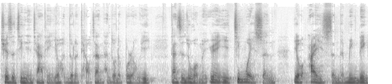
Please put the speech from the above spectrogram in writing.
确实经营家庭有很多的挑战，很多的不容易。但是，如果我们愿意敬畏神，又爱神的命令，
